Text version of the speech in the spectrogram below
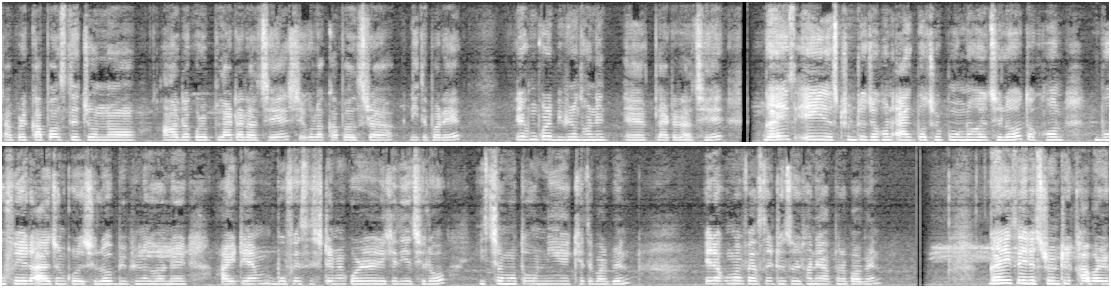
তারপরে কাপাসদের জন্য আলাদা করে প্ল্যাটার আছে, সেগুলো কাপাসরা নিতে পারে। এরকম করে বিভিন্ন ধরনের প্ল্যাটার আছে। গাইজ এই রেস্টুরেন্টে যখন এক বছর পূর্ণ হয়েছিল, তখন বুফের আয়োজন করেছিল, বিভিন্ন ধরনের আইটেম বুফে সিস্টেমে করে রেখে দিয়েছিল। ইচ্ছা মতো নিয়ে খেতে পারবেন। এরকম ফ্যাসিলিটিস এখানে আপনারা পাবেন। গাইজ এই রেস্টুরেন্টের খাবারের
